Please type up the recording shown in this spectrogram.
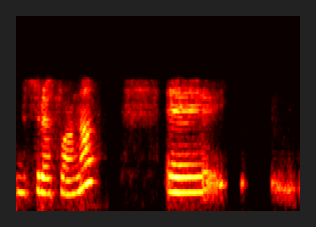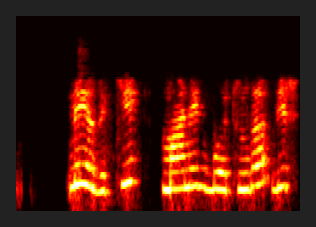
bir süre sonra? E, ne yazık ki manevi boyutunda bir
